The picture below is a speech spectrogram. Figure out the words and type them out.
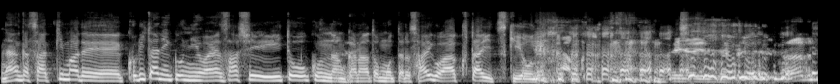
なんかさっきまで栗谷君には優しい伊藤君なんかなと思ったら最後は悪態つきようね。いやいやいやあんだ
